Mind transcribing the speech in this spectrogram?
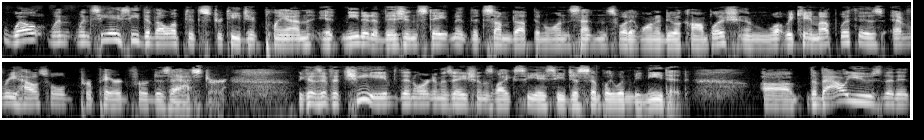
well, when when CAC developed its strategic plan, it needed a vision statement that summed up in one sentence what it wanted to accomplish, and what we came up with is every household prepared for disaster. Because if achieved, then organizations like CAC just simply wouldn't be needed. Uh, the values that it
